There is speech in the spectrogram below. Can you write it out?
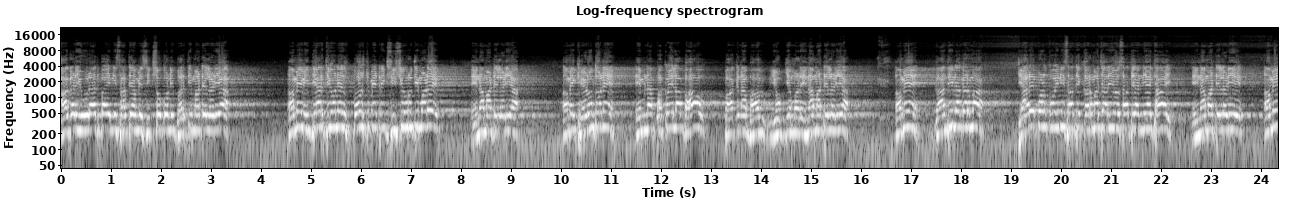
આગળ યુવરાજભાઈની સાથે અમે શિક્ષકોની ભરતી માટે લડ્યા. અમે વિદ્યાર્થીઓને પોસ્ટ મેટ્રિક શિષ્યવૃત્તિ મળે, એના માટે લડ્યા. અમે ખેડૂતોને એમના પકવેલા ભાવ, પાકના ભાવ યોગ્ય મળે એના માટે લડ્યા. અમે ગાંધીનગરમાં જ્યારે પણ કોઈની સાથે કર્મચારીઓ સાથે અન્યાય થાય, એના માટે લડીએ. અમે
